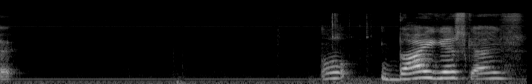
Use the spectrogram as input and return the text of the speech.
uh. Well, bye, guess, guys.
